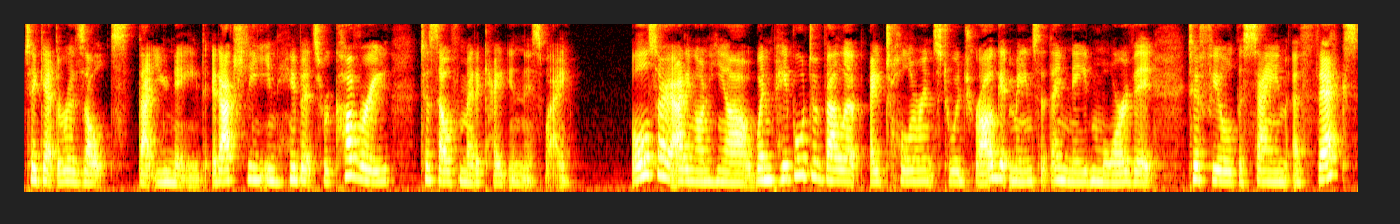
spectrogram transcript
to get the results that you need. It actually inhibits recovery to self medicate in this way. Also, adding on here, when people develop a tolerance to a drug, it means that they need more of it to feel the same effects.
